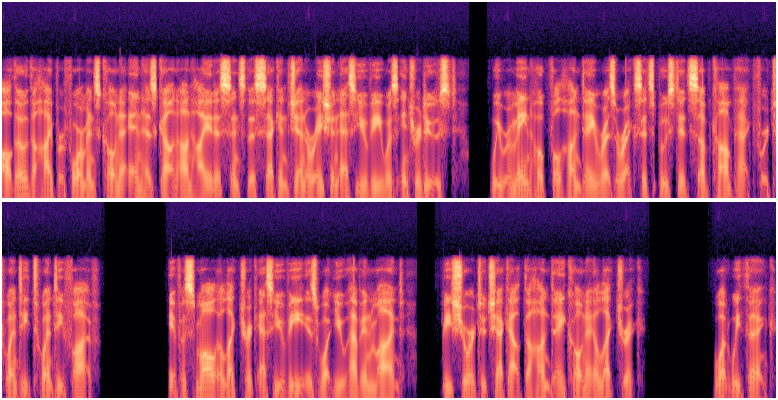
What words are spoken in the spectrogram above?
Although the high-performance Kona N has gone on hiatus since the second-generation SUV was introduced, we remain hopeful Hyundai resurrects its boosted subcompact for 2025. If a small electric SUV is what you have in mind, be sure to check out the Hyundai Kona Electric. What we think?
